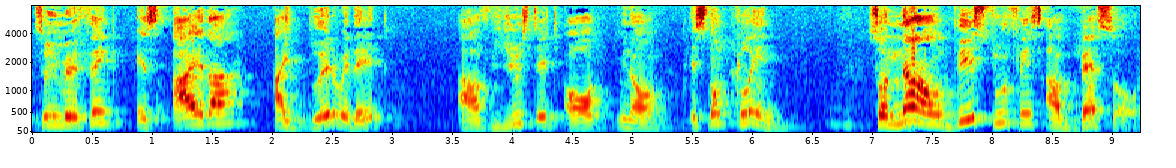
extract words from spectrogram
So you may think it's either I played with it, I've used it, or you know, it's not clean. So now these two things are vessel.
